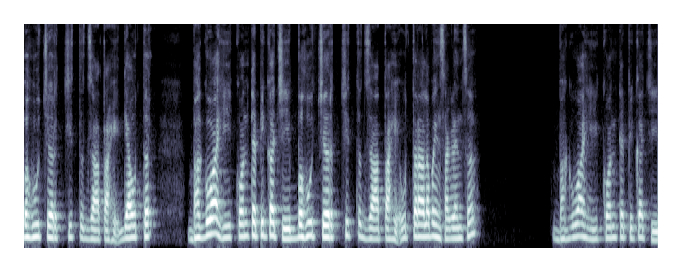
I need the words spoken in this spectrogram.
बहुचर्चित जात आहे? द्या उत्तर. भगवा ही कोणत्या पिकाची बहुचर्चित जात आहे? उत्तर आलं पाहिजे सगळ्यांचं. भगवा ही कोणत्या पिकाची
